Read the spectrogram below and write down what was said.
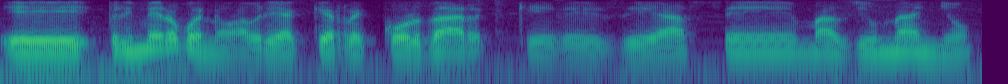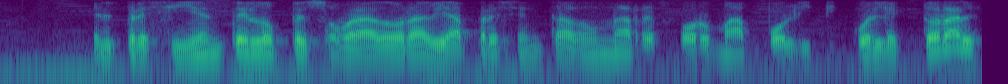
Eh, primero, bueno, habría que recordar que desde hace más de un año el presidente López Obrador había presentado una reforma político-electoral.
